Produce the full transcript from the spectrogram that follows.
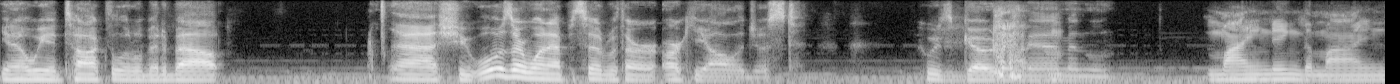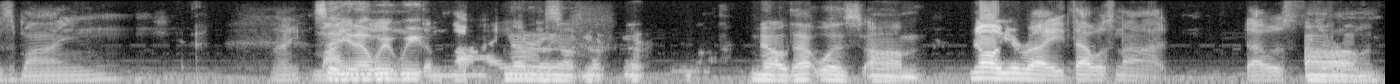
You know, we had talked a little bit about. Ah, shoot, what was our one episode with our archaeologist, who was goading them and Mining the Mind's Mines. Right. So, you know, we- we- the mind's- No, no, no, no, no, no. No, that was um No, you're right. That was not. That was. a different um. one.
